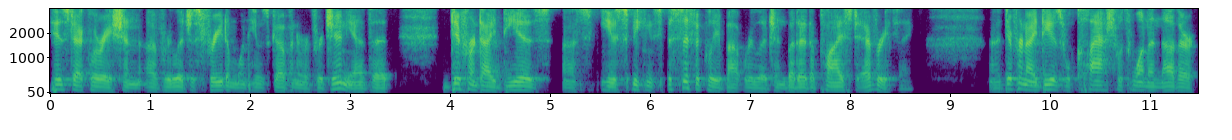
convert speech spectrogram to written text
his Declaration of Religious Freedom when he was governor of Virginia that different ideas. Uh, he was speaking specifically about religion, but it applies to everything. Uh, different ideas will clash with one another,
